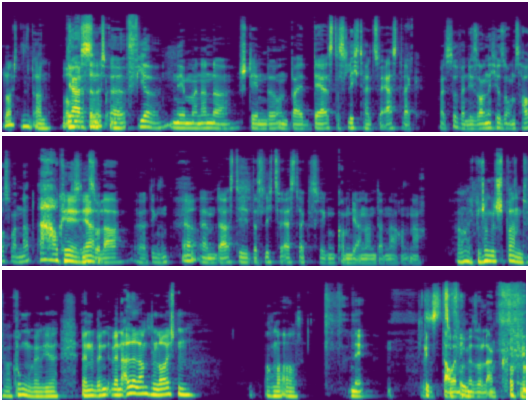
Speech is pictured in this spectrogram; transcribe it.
Leuchten sind an. Warum ja, das sind äh, vier nebeneinander stehende und bei der ist das Licht halt zuerst weg. Weißt du, wenn die Sonne hier so ums Haus wandert, ah, okay, das sind ja. Solar-Dingsen, Ja. ähm, da ist die, das Licht zuerst weg, deswegen kommen die anderen dann nach und nach. Ah, ich bin schon gespannt. Mal gucken, wenn wir, wenn, wenn, wenn alle Lampen leuchten, machen wir aus. Nee, das Gibt's ist, dauert nicht mehr so lang. Okay.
